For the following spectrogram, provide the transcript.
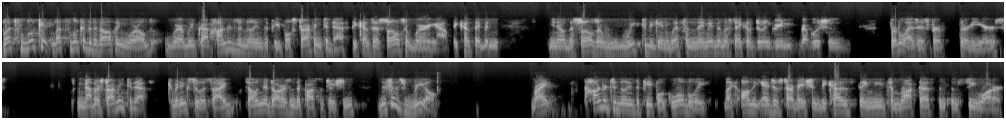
let's look at let's look at the developing world where we've got hundreds of millions of people starving to death because their soils are wearing out because they've been, you know, the soils are weak to begin with, and they made the mistake of doing green revolution fertilizers for 30 years now they're starving to death, committing suicide, selling their daughters into prostitution. This is real, right? Hundreds of millions of people globally, like on the edge of starvation because they need some rock dust and some seawater.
